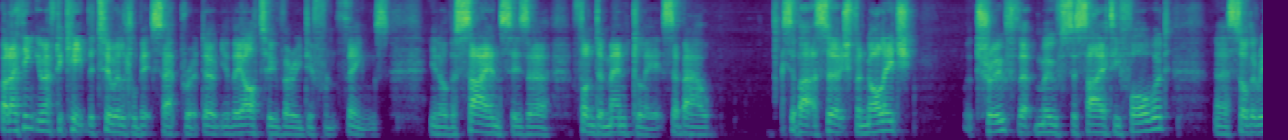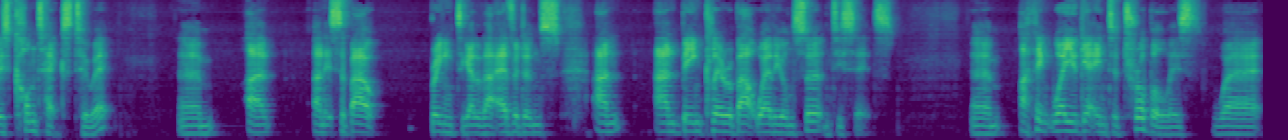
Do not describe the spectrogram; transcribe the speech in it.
But I think you have to keep the two a little bit separate, don't you? They are two very different things. You know, the science is a fundamentally it's about it's about a search for knowledge, truth that moves society forward. Uh, so there is context to it, um, and and it's about bringing together that evidence and and being clear about where the uncertainty sits. Um, I think where you get into trouble is where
